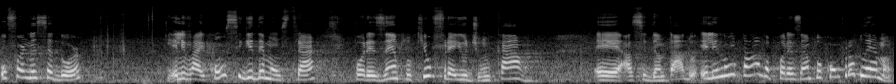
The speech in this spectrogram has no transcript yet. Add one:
o fornecedor ele vai conseguir demonstrar, por exemplo, que o freio de um carro é, acidentado ele não estava, por exemplo, com problema,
